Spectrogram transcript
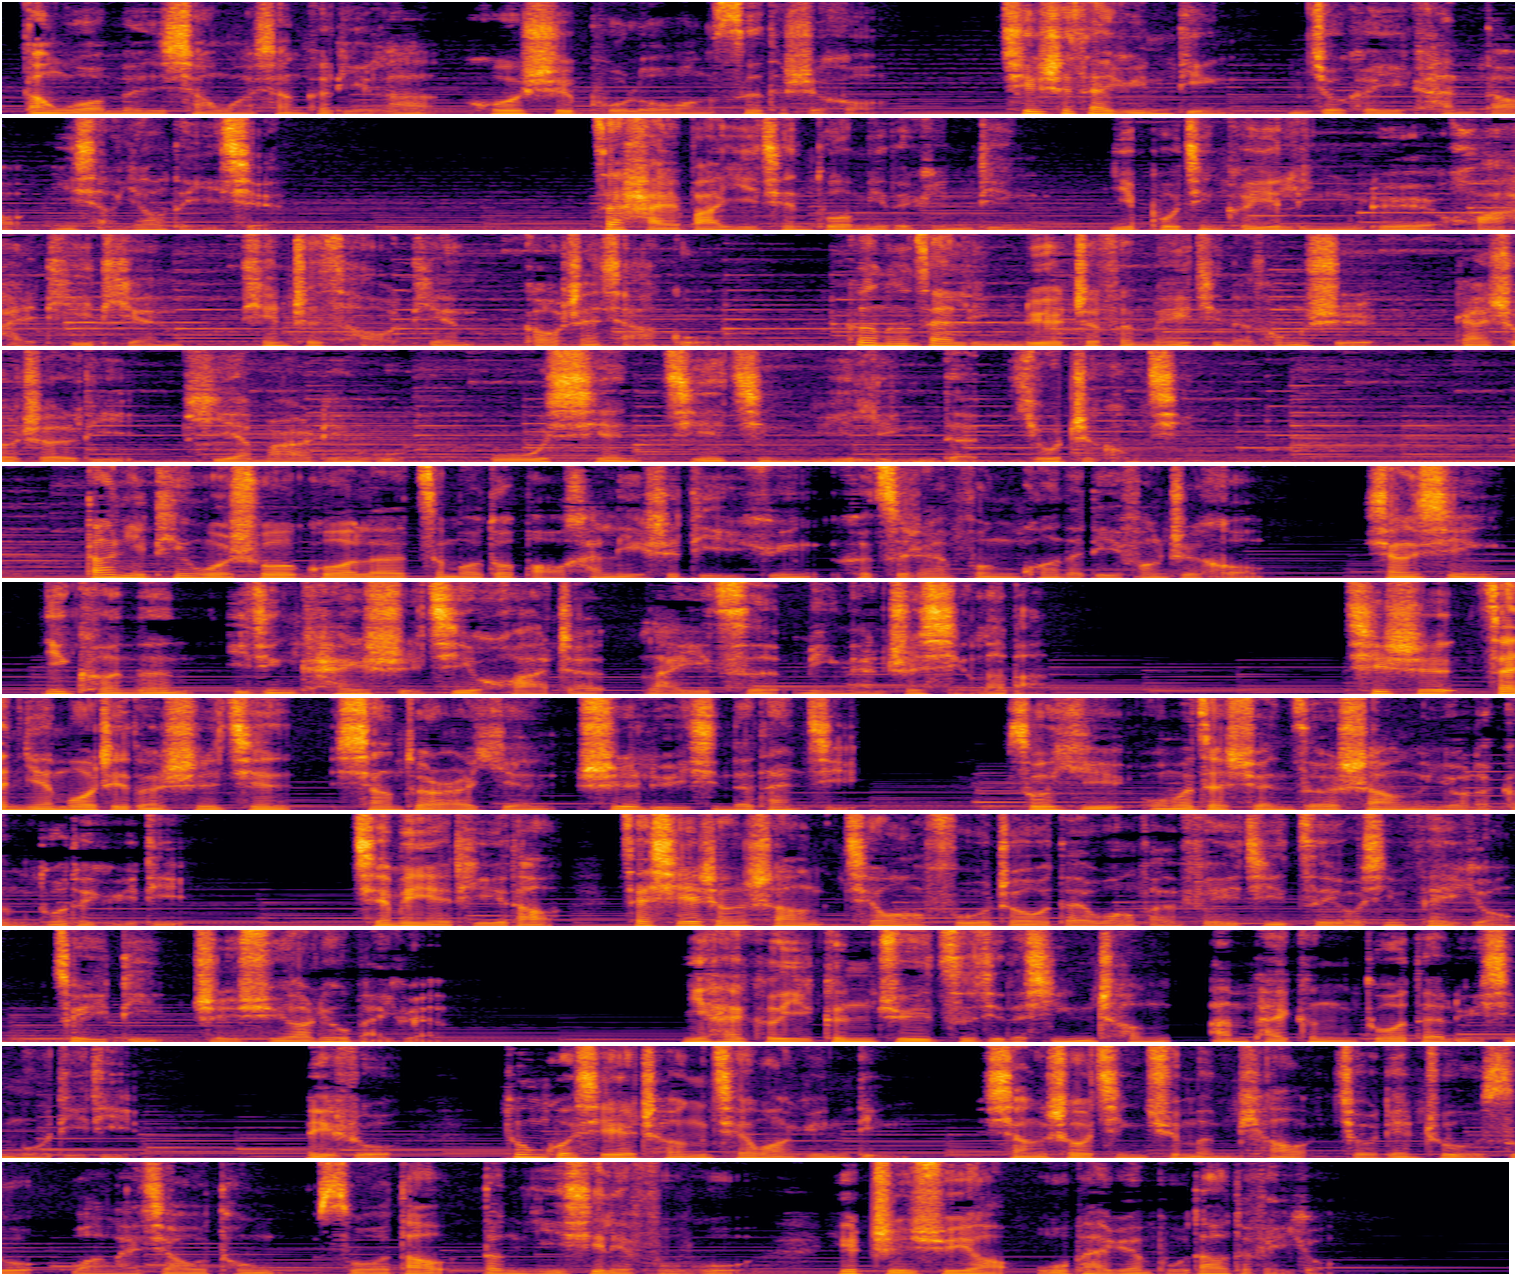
当我们向往香格里拉或是普罗旺斯的时候，其实，在云顶你就可以看到你想要的一切。在海拔一千多米的云顶，你不仅可以领略花海梯田、天池草甸、高山峡谷，更能在领略这份美景的同时，感受这里 PM 二点五。无限接近于零的优质空气。当你听我说过了这么多饱含历史底蕴和自然风光的地方之后，相信你可能已经开始计划着来一次闽南之行了吧？其实，在年末这段时间，相对而言是旅行的淡季，所以我们在选择上有了更多的余地。前面也提到，在携程上前往福州的往返飞机自由行费用最低只需要六百元。你还可以根据自己的行程安排更多的旅行目的地，例如通过携程前往云顶，享受景区门票、酒店住宿、往来交通、索道等一系列服务，也只需要五百元不到的费用。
